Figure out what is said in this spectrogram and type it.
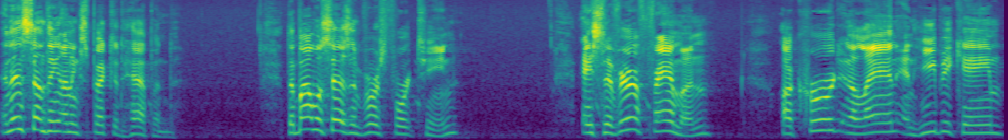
And then something unexpected happened. The Bible says in verse 14 a severe famine occurred in a land and he became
